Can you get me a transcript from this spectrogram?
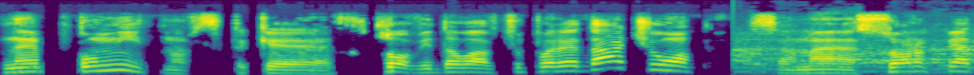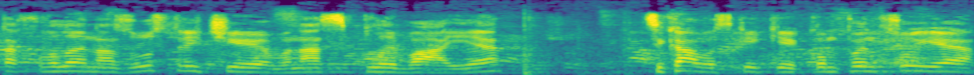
непомітно все-таки, хто віддавав цю передачу. Саме 45-та хвилина зустрічі вона спливає. Цікаво, скільки компенсує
